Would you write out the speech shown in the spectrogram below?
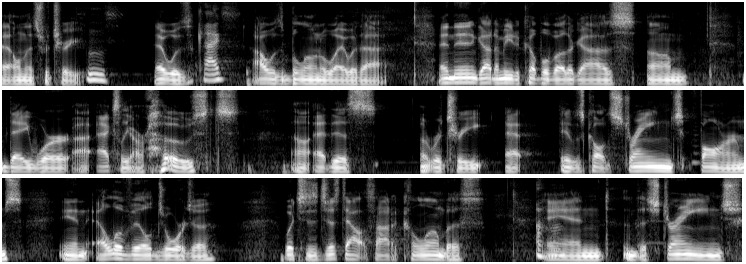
on this retreat. It was Okay. I was blown away with that, and then got to meet a couple of other guys. Um, they were uh, actually our hosts uh, at this uh, retreat. At it was called Strange Farms in Ellaville, Georgia, which is just outside of Columbus. And the Strange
